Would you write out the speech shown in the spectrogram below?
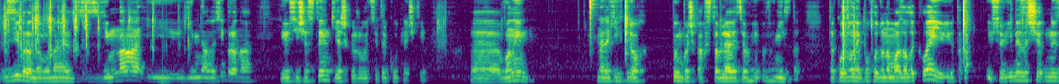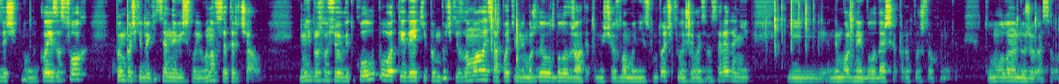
зібрана вона з гімна і гімняна зібрана. І ось частинки, я ж кажу, ці трикутнички, вони на таких трьох пимпочках вставляються в гнізда. Так от вони, походу, намазали клею і так, і все, і не, защи, не защипнули. Клей засох, пимпочки до кінця не війшли, воно все терчало. Мені прийшлося його відколупувати, деякі пимпочки зламалися, а потім неможливо було вжати, тому що зломані шматочки лишилися всередині, і не можна їх було далі перепроштовхнути. Тому було не дуже весело.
